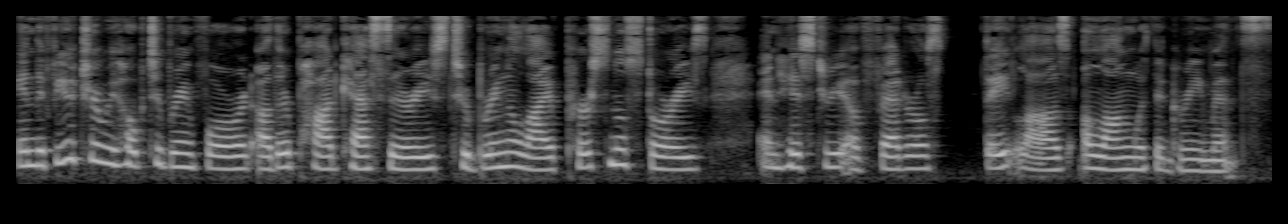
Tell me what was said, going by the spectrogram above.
In the future, we hope to bring forward other podcast series to bring alive personal stories and history of federal state laws along with agreements.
